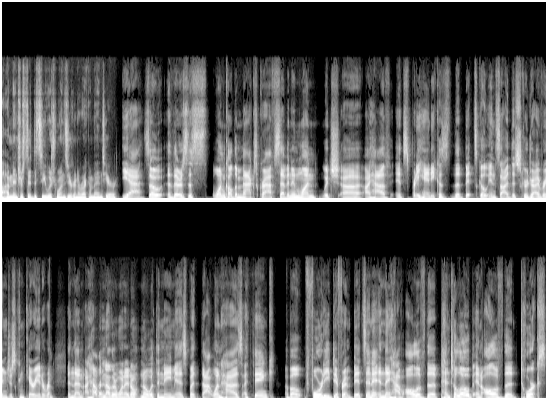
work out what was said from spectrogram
I'm interested to see which ones you're going to recommend here. Yeah. So there's this one called the Maxcraft seven in one, which uh, I have. It's pretty handy because the bits go inside the screwdriver and just can carry it around. And then I have another one. I don't know what the name is, but that one has, I think, about 40 different bits in it and they have all of the pentalobe and all of the Torx.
